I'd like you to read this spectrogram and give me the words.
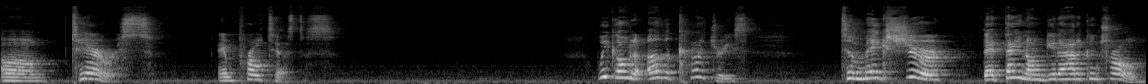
um, terrorists and protesters. We go to other countries to make sure that they don't get out of control.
